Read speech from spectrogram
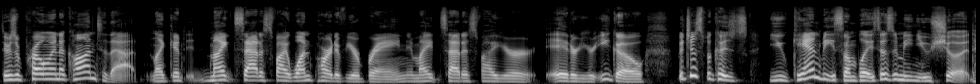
there's a pro and a con to that like it, it might satisfy one part of your brain it might satisfy your it or your ego but just because you can be someplace doesn't mean you should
